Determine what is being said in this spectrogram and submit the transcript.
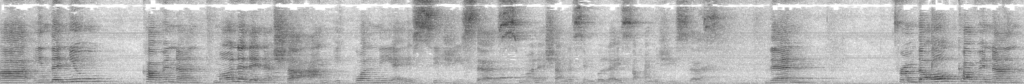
uh, in the new covenant mao na din na siya ang equal niya is si Jesus. Mao na siya nga symbolize sa kang Jesus. Then from the old covenant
